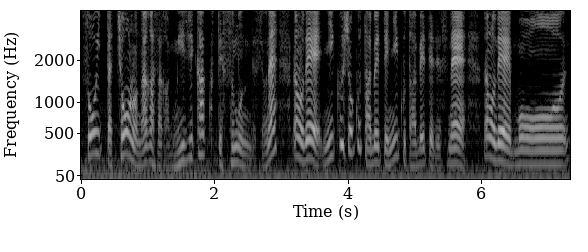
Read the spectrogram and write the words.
そういった腸の長さが短くて済むんですよね。なので、肉食食べて肉食べてですね、なので、もう、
